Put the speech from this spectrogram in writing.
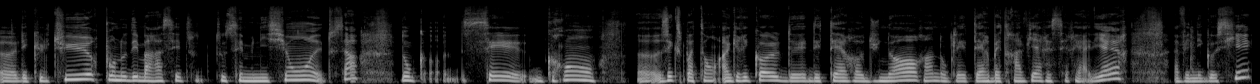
euh, les cultures, pour nous débarrasser de toutes ces munitions et tout ça. Donc, ces grands exploitants agricoles des, terres du Nord, hein, donc les terres betteravières et céréalières, avaient négocié.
